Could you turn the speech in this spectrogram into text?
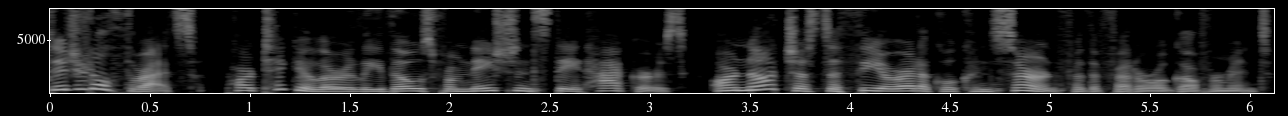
Digital threats, particularly those from nation state hackers, are not just a theoretical concern for the federal government.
